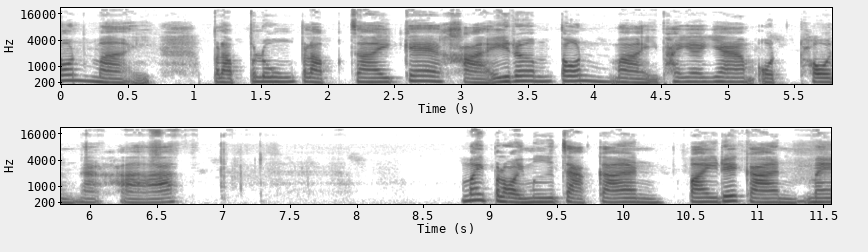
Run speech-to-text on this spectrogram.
ต้นใหม่ ปรับปรุงปรับใจแก้ไขเริ่มต้นใหม่ พยายามอดทนนะคะ ไม่ปล่อยมือจากกันไปด้วยกันแม้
